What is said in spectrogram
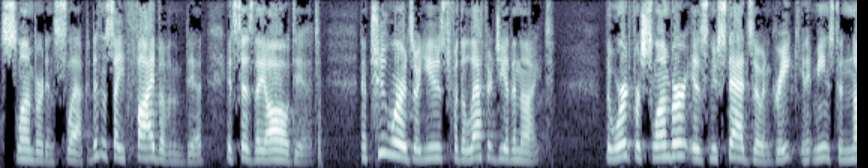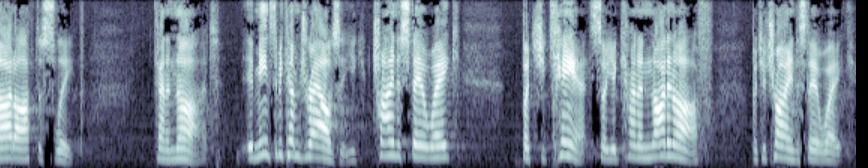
slumbered and slept. It doesn't say five of them did, it says they all did. Now, two words are used for the lethargy of the night. The word for slumber is nustadzo in Greek, and it means to nod off to sleep. Kind of nod. It means to become drowsy. You're trying to stay awake, but you can't, so you're kind of nodding off, but you're trying to stay awake.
